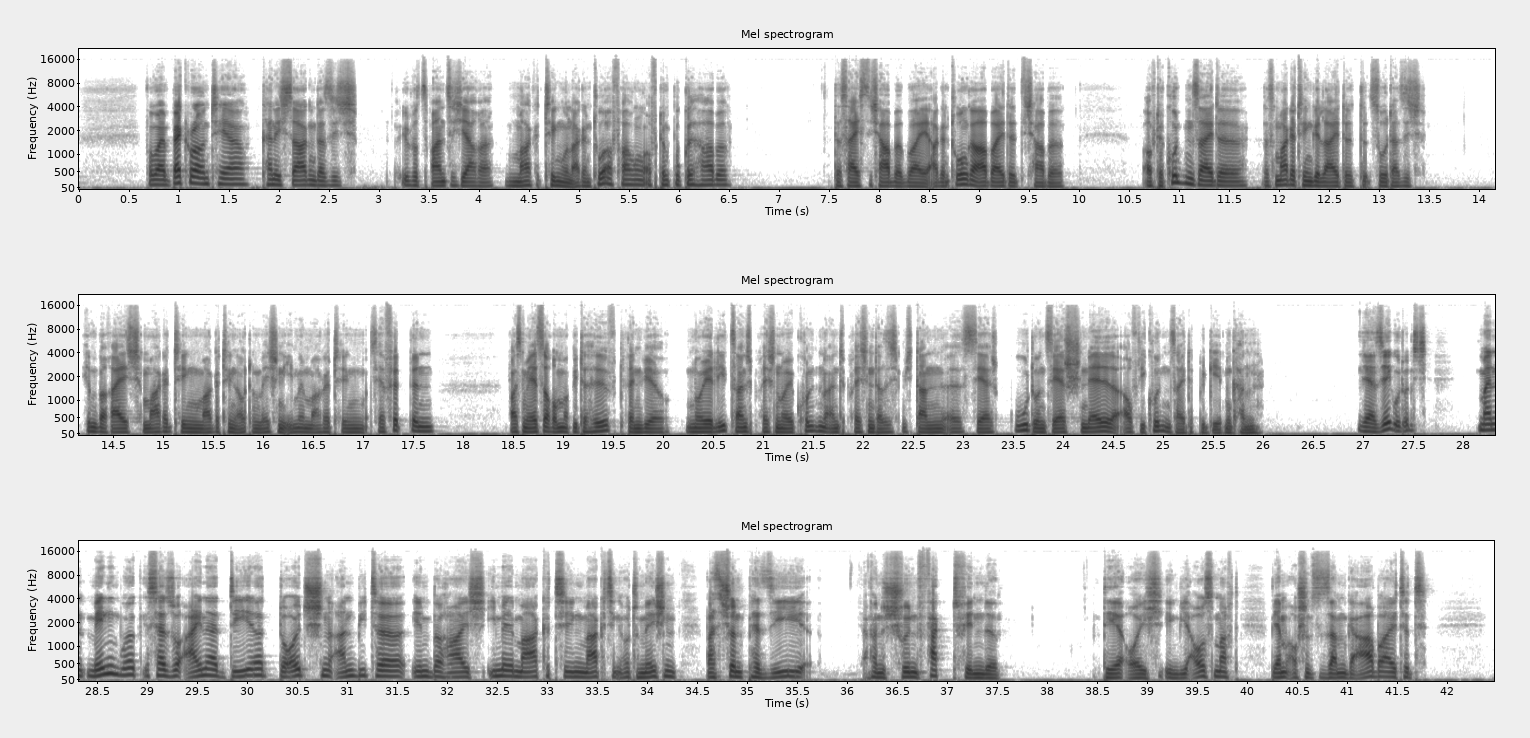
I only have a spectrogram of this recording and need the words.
Von meinem Background her kann ich sagen, dass ich über 20 Jahre Marketing- und Agenturerfahrung auf dem Buckel habe. Das heißt, ich habe bei Agenturen gearbeitet, ich habe auf der Kundenseite das Marketing geleitet, sodass ich im Bereich Marketing, Marketing Automation, E-Mail-Marketing sehr fit bin. Was mir jetzt auch immer wieder hilft, wenn wir neue Leads ansprechen, neue Kunden ansprechen, dass ich mich dann äh, sehr gut und sehr schnell auf die Kundenseite begeben kann. Ja, sehr gut. Und ich, mein Mailingwork ist ja so einer der deutschen Anbieter im Bereich E-Mail-Marketing, Marketing Automation, was ich schon per se einfach einen schönen Fakt finde, der euch irgendwie ausmacht. Wir haben auch schon zusammen gearbeitet,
